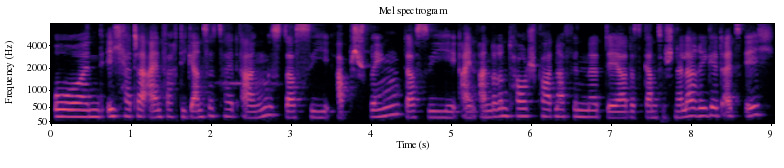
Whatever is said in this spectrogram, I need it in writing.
Und ich hatte einfach die ganze Zeit Angst, dass sie abspringt, dass sie einen anderen Tauschpartner findet, der das Ganze schneller regelt als ich.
